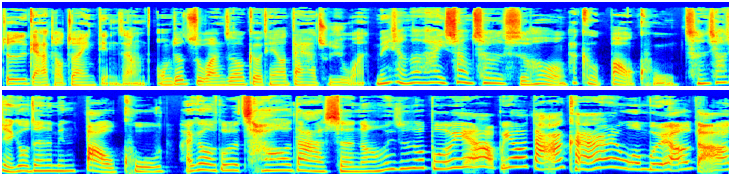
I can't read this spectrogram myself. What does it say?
就是给他少赚一点这样子。我们就煮完之后，隔天要带他出去玩，没想到他一上车。的时候，他给我爆哭，陈小姐给我在那边爆哭，还给我哭的超大声，然后一直说不要不要打开，我不要打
